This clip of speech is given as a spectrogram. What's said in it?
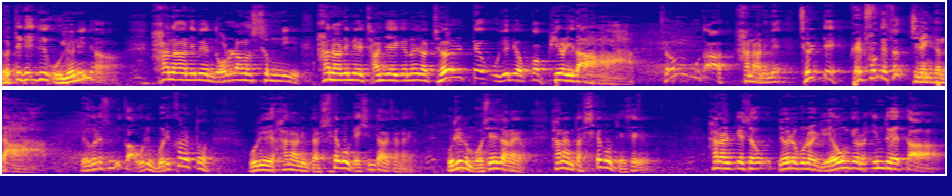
어떻게 이게 우연이냐? 하나님의 놀라운 섭리, 하나님의 자녀에게는 절대 우연이 없고 필연이다. 전부 다 하나님의 절대 계획 속에서 진행된다. 왜 그렇습니까? 우리 머리카락도 우리 하나님 다 세고 계신다 하잖아요. 우리는 못 세잖아요. 하나님 다 세고 계세요. 하나님께서 여러분을 예언교로 인도했다.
